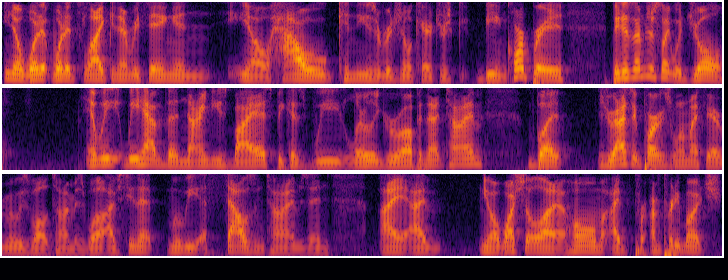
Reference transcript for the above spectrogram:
you know, what it, what it's like and everything, and you know how can these original characters be incorporated? Because I'm just like with Joel, and we we have the '90s bias because we literally grew up in that time, but Jurassic Park is one of my favorite movies of all time as well. I've seen that movie a thousand times, and I I've you know, I watched it a lot at home. I I'm pretty much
